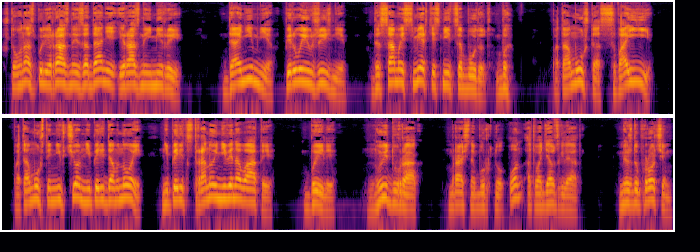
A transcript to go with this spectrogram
что у нас были разные задания и разные миры. Да они мне впервые в жизни до самой смерти сниться будут, б. Потому что свои потому что ни в чем ни передо мной, ни перед страной не виноваты. Были. Ну и дурак, мрачно буркнул он, отводя взгляд. Между прочим,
